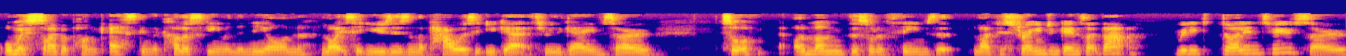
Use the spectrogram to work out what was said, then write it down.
almost cyberpunk-esque in the color scheme and the neon lights it uses and the powers that you get through the game. So sort of among the sort of themes that Life is Strange and games like that really dial into. So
